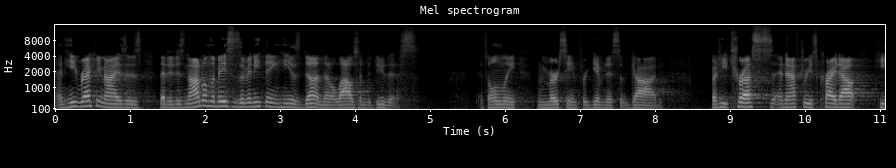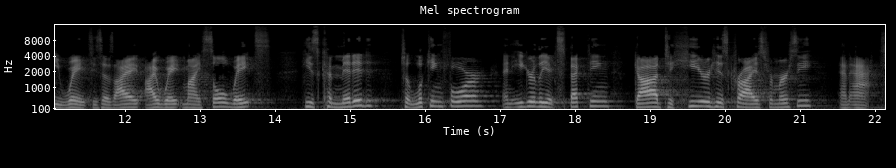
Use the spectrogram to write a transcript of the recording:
And he recognizes that it is not on the basis of anything he has done that allows him to do this. It's only the mercy and forgiveness of God. But he trusts, and after he's cried out, he waits. He says, I, I wait, my soul waits. He's committed to looking for and eagerly expecting God to hear his cries for mercy and act.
